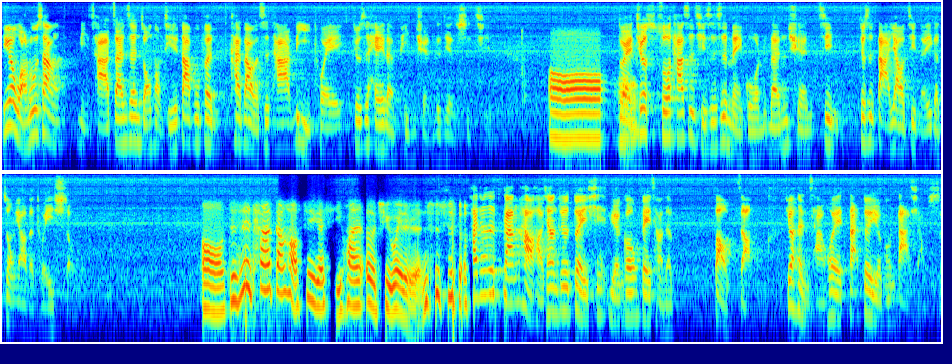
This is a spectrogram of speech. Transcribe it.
因为网络上你查詹森总统，其实大部分看到的是他力推就是黑人平权这件事情。哦，对，就是说他是其实是美国人权进就是大跃进的一个重要的推手。哦，只是他刚好是一个喜欢恶趣味的人，就是。他就是刚好好像就是对现员工非常的暴躁，就很常会大对员工大小声。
